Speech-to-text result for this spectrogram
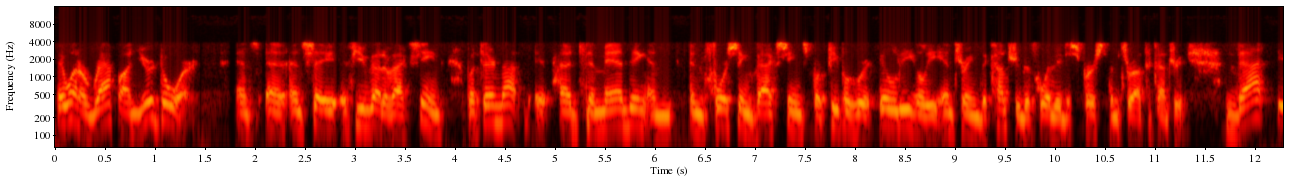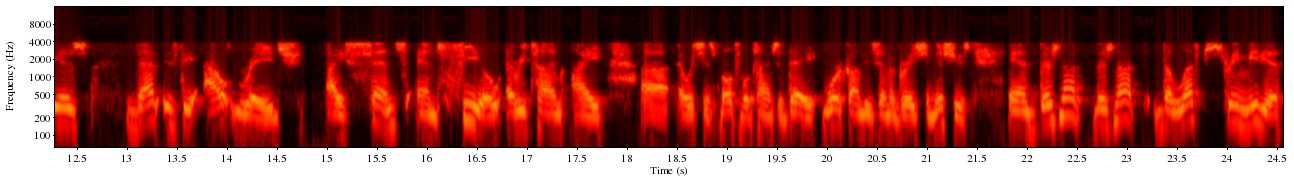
they want to rap on your door and, and say if you've got a vaccine, but they're not uh, demanding and enforcing vaccines for people who are illegally entering the country before they disperse them throughout the country. That is that is the outrage I sense and feel every time I, uh, which is multiple times a day, work on these immigration issues. And there's not, there's not the left stream media.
